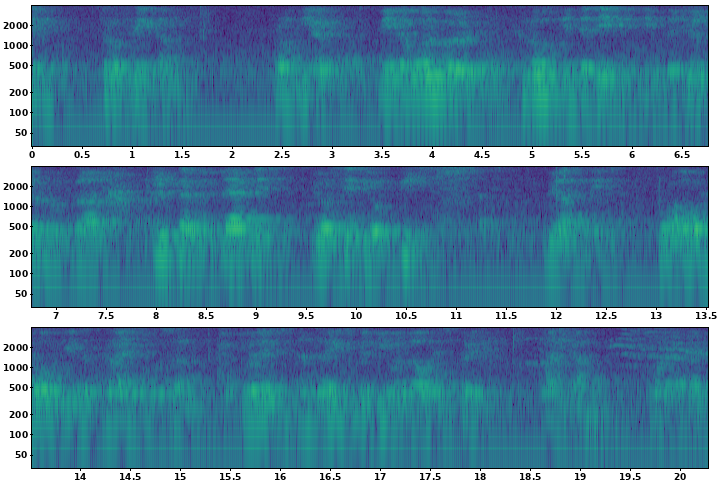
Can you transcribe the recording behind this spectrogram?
liberation through freedom. From here, may the whole world, clothed in the dignity of the children of God, enter with gladness your city of peace. We ask this through our Lord Jesus Christ, your Son, who lives and reigns with you in the Holy Spirit, one God, forever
